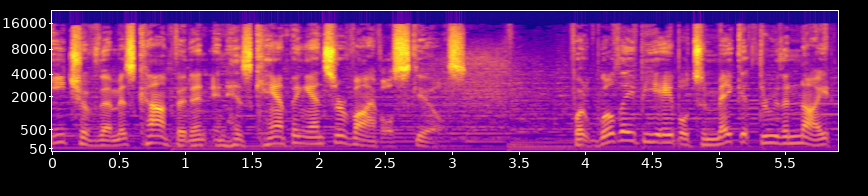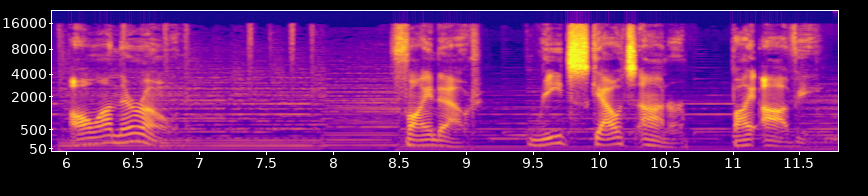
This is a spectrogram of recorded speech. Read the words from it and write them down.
Each of them is confident in his camping and survival skills. But will they be able to make it through the night all on their own? Find out. Read Scout's Honor by Avi.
